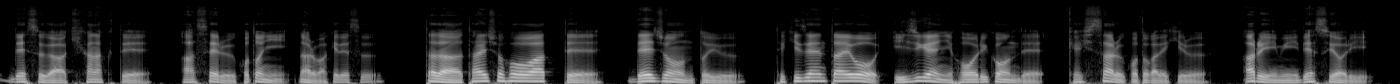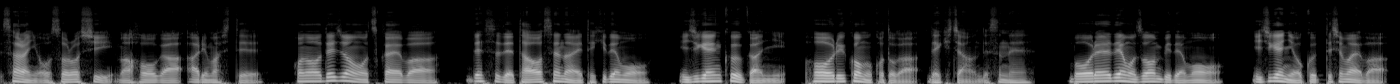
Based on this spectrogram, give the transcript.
デスが効かなくて焦ることになるわけです。ただ対処法はあって、デジョンという敵全体を異次元に放り込んで消し去ることができる、ある意味デスよりさらに恐ろしい魔法がありまして、このデジョンを使えばデスで倒せない敵でも異次元空間に放り込むことができちゃうんですね。亡霊でもゾンビでも異次元に送ってしまえば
